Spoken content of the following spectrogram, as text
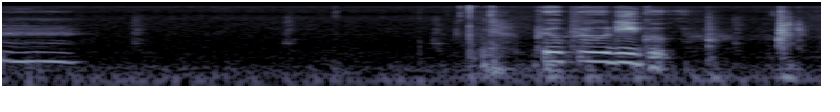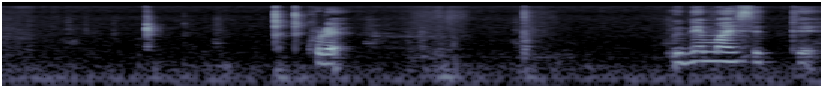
うん。ぷよぷよリーグこれ腕前設定。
